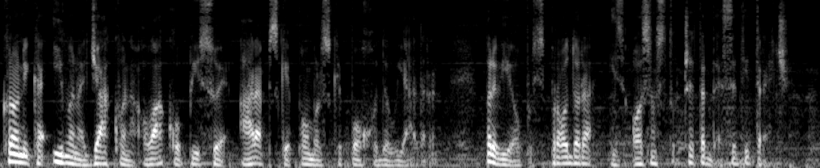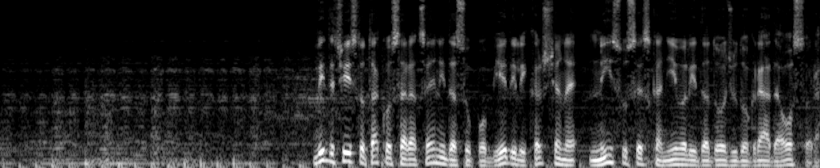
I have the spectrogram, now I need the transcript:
Kronika Ivana Đakona ovako opisuje arapske pomorske pohode u Jadran. Prvi je opus prodora iz 843. Videći isto tako Saraceni da su pobjedili kršćane, nisu se skanjivali da dođu do grada Osora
